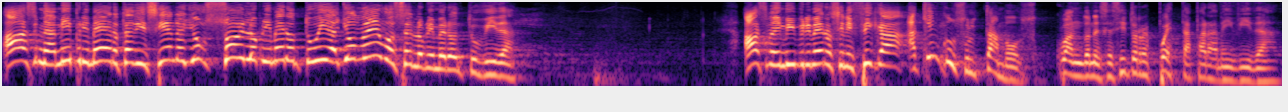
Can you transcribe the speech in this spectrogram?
Hazme a mí primero, está diciendo, yo soy lo primero en tu vida, yo debo ser lo primero en tu vida. Hazme a mí primero significa, ¿a quién consultamos cuando necesito respuestas para mi vida?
